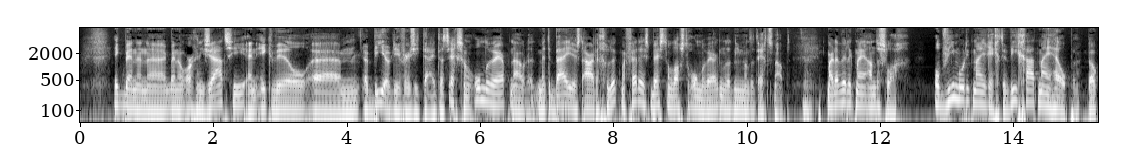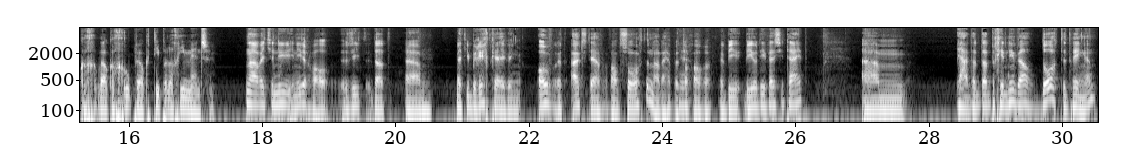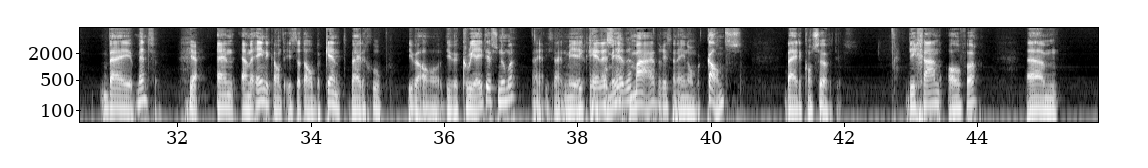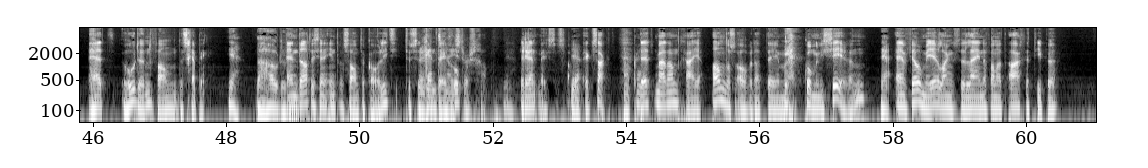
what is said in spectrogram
Ik ben een, eh, ik ben een organisatie en ik wil ehm, eh, biodiversiteit. Dat is echt zo'n onderwerp. Nou, met de bijen is het aardig gelukt, maar verder is het best een lastig onderwerp omdat niemand het echt snapt. Maar daar wil ik mee aan de slag. Op wie moet ik mij richten? Wie gaat mij helpen? Welke, welke groep, welke typologie mensen? Nou, wat je nu in ieder geval ziet, dat ehm, met die berichtgeving over het uitsterven van soorten, nou, daar hebben we het toch over bi- biodiversiteit. Ehm, ja, dat, dat begint nu wel door te dringen bij mensen. Ja. En aan de ene kant is dat al bekend bij de groep die we, al, die we creatives noemen. Ja. Die zijn meer Die geïnformeerd. Maar er is een enorme kans bij de conservatives. Die gaan over ehm, het hoeden van de schepping. Ja, behouden. En dat is een interessante coalitie tussen twee groepen. Rentmeesterschap. Rentmeesterschap, Ja. exact. Dat- maar dan ga je anders over dat thema Ja. communiceren. Ja. En veel meer langs de lijnen van het archetype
